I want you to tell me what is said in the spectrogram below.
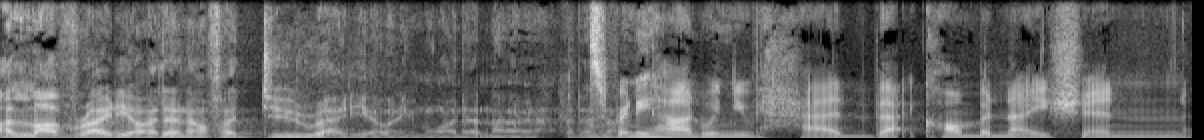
I love radio. I don't know if I do radio anymore. I don't know. I don't It's know. pretty hard when you've had that combination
